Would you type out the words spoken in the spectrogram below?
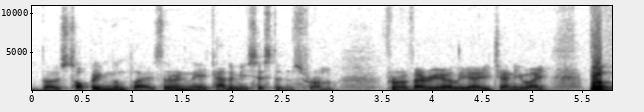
those top England players they're in the academy systems from from a very early age anyway. But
